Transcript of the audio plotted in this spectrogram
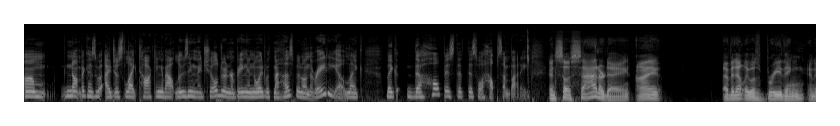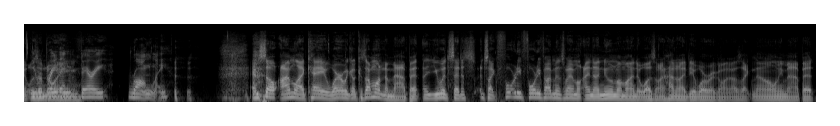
Um, not because I just like talking about losing my children or being annoyed with my husband on the radio. Like, like the hope is that this will help somebody. And so Saturday, I evidently was breathing, and it was you were annoying. breathing very wrongly. And so I'm like, hey, where are we going? Because I'm wanting to map it. Uh, You had said it's it's like 40, 45 minutes away. And I knew in my mind it wasn't. I had an idea where we are going. I was like, no, let me map it.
